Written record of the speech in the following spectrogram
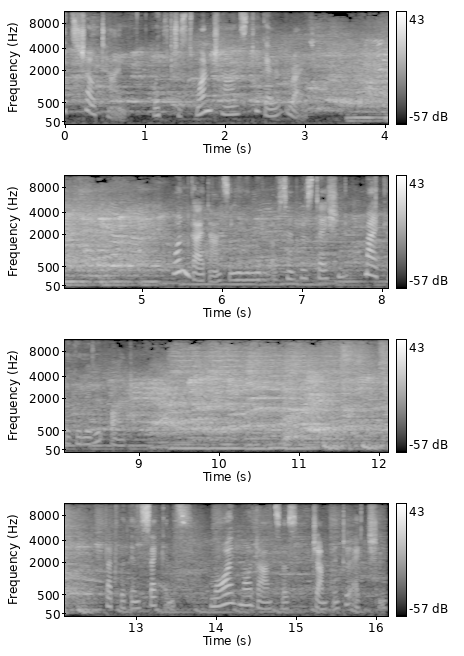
It's showtime, with just one chance to get it right. One guy dancing in the middle of Central Station might look a little odd. But within seconds, more and more dancers jump into action.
